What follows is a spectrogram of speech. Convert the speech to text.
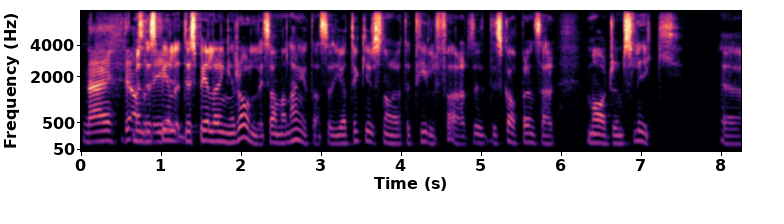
nej. Det, Men alltså, det, det, spelar, det spelar ingen roll i sammanhanget. Alltså, jag tycker snarare att det tillför. att Det, det skapar en så här mardrömslik eh,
